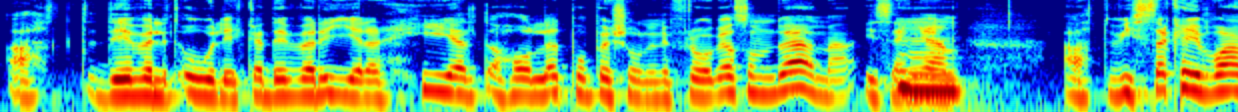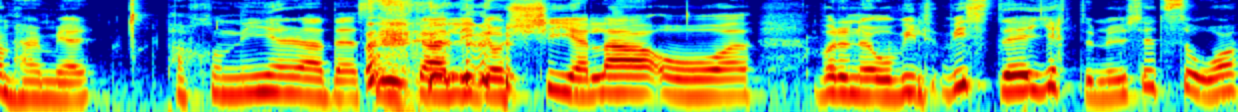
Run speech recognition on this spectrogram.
Att det är väldigt olika, det varierar helt och hållet på personen i fråga som du är med i sängen. Mm. Att vissa kan ju vara de här mer passionerade som ska ligga och kela och vad det nu och vill- Visst det är jättemysigt så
